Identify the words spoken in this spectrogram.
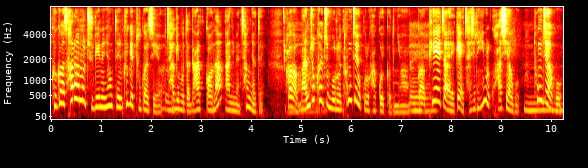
그가 사람을 죽이는 형태는 크게 두 가지예요. 자기보다 낫거나 아니면 창녀들. 그러니까 만족할 줄 모르는 통제 욕구를 갖고 있거든요. 아. 네. 그러니까 피해자에게 자신의 힘을 과시하고 음. 통제하고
